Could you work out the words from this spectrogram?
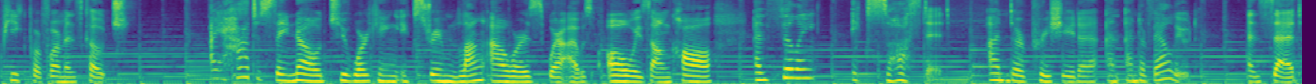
peak performance coach. Had to say no to working extreme long hours where I was always on call and feeling exhausted, underappreciated, and undervalued, and said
